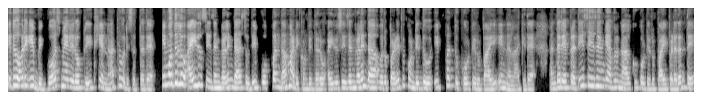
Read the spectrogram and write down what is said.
ಇದು ಅವರಿಗೆ ಬಿಗ್ ಬಾಸ್ ಮೇಲಿರೋ ಪ್ರೀತಿಯನ್ನ ತೋರಿಸುತ್ತದೆ. ಈ ಮೊದಲು ಐದು ಸೀಸನ್ ಗಳಿಂದ ಸುದೀಪ್ ಒಪ್ಪಂದ ಮಾಡಿಕೊಂಡಿದ್ದರು. ಐದು ಸೀಸನ್ ಗಳಿಂದ ಅವರು ಪಡೆದುಕೊಂಡಿದ್ದು ಇಪ್ಪತ್ತು ಕೋಟಿ ರೂಪಾಯಿ ಎನ್ನಲಾಗಿದೆ. ಅಂದರೆ ಪ್ರತಿ ಸೀಸನ್ಗೆ ಅವರು ನಾಲ್ಕು ಕೋಟಿ ರೂಪಾಯಿ ಪಡೆದಂತೆ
